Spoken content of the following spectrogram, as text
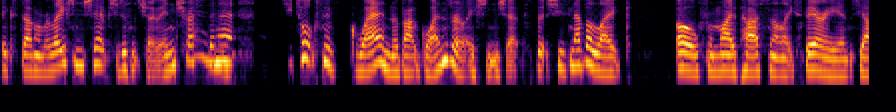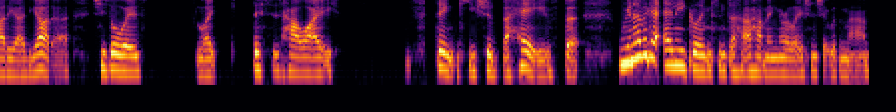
external relationship. She doesn't show interest mm. in it. She talks with Gwen about Gwen's relationships, but she's never like, oh, from my personal experience, yada, yada, yada. She's always like, this is how I think you should behave but we never get any glimpse into her having a relationship with a man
